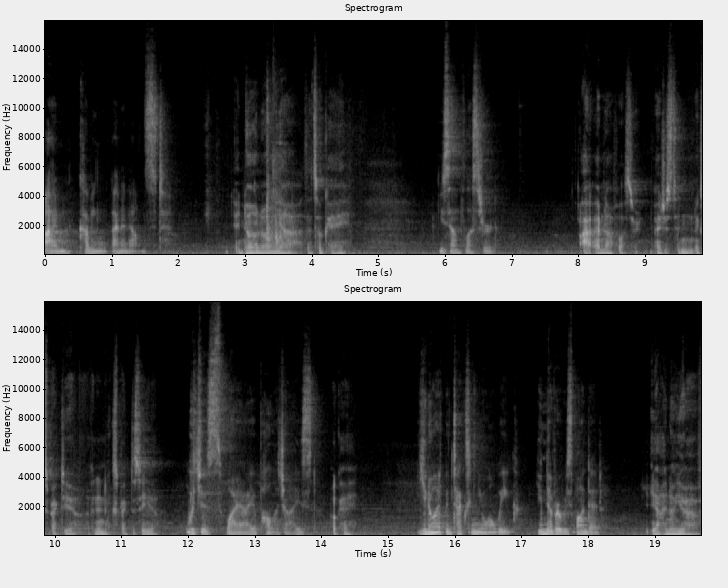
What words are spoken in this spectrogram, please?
I'm coming unannounced. no, no, yeah, that's okay. You sound flustered. I, I'm not flustered. I just didn't expect you. I didn't expect to see you. Which is why I apologized. Okay. You know, I've been texting you all week. You never responded. Yeah, I know you have.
